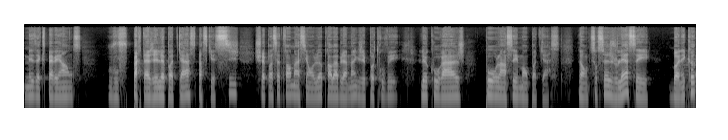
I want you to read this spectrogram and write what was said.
mes expériences, vous partager le podcast, parce que si je ne fais pas cette formation-là, probablement que je n'ai pas trouvé le courage pour lancer mon podcast. Donc sur ce, je vous laisse et bonne écoute.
